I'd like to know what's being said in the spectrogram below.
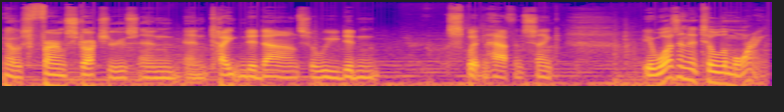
you know, firm structures and, and tightened it down so we didn't split in half and sink. It wasn't until the morning.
